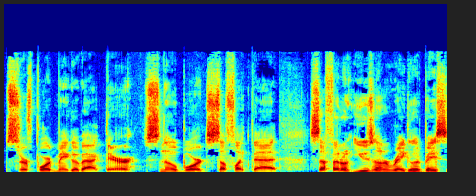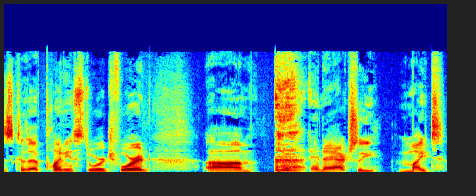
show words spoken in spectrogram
surfboard may go back there, snowboard, stuff like that. Stuff I don't use on a regular basis because I have plenty of storage for it. Um, and I actually might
